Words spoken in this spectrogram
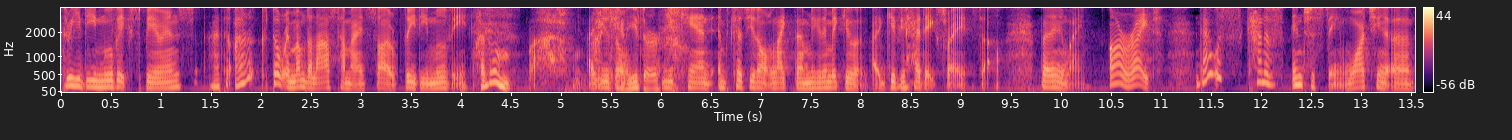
3D movie experience. I, th- I don't- remember the last time I saw a 3D movie. I don't. I, don't, I you can't don't- either. You can't, and because you don't like them, you're make you uh, give you headaches, right? So, but anyway, all right, that was kind of interesting watching a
